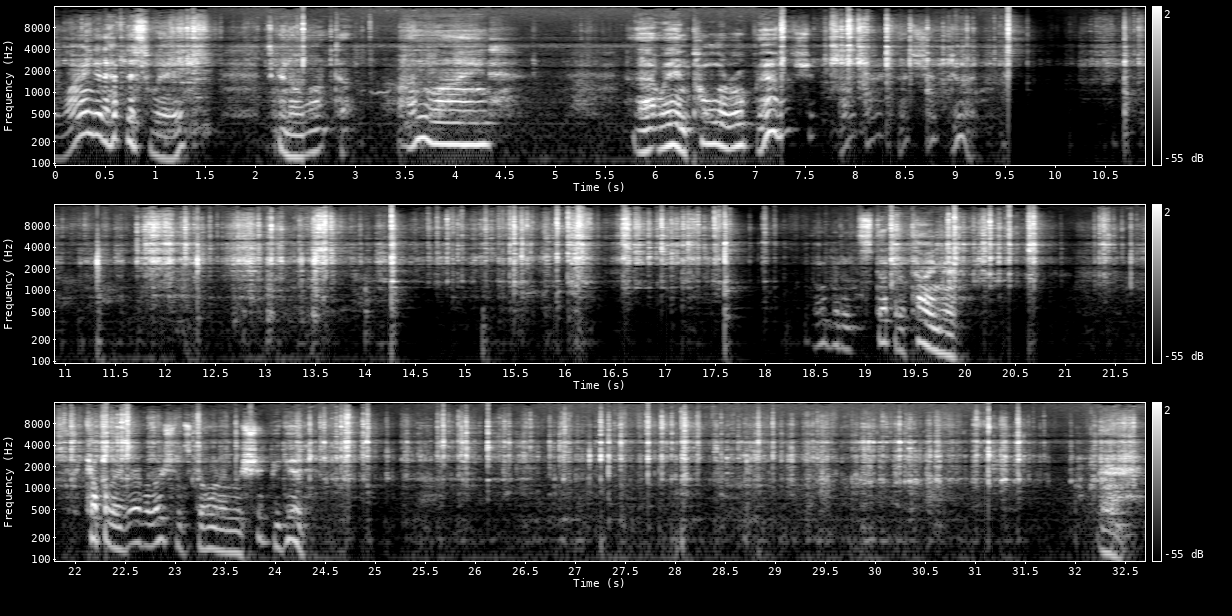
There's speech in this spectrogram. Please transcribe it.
Wind it up this way, it's going to want to unwind that way and pull the rope. Yeah, that should, okay, that should do it. A little bit of step at a time here. Get a couple of revolutions going and we should be good. There.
